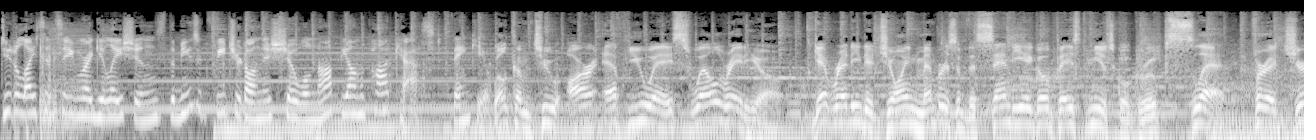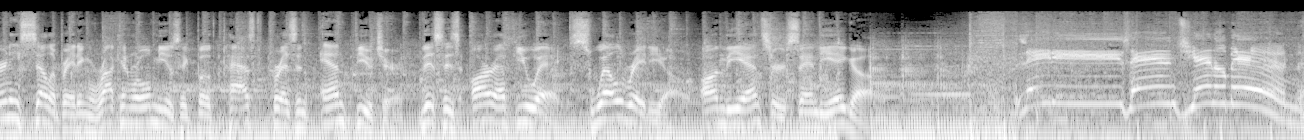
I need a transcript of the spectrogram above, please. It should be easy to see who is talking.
Speaker 1: Due to licensing regulations, the music featured on this show will not be on the podcast. Thank you.
Speaker 2: Welcome to RFUA Swell Radio. Get ready to join members of the San Diego based musical group SLED for a journey celebrating rock and roll music, both past, present, and future. This is RFUA Swell Radio on The Answer San Diego.
Speaker 3: Ladies and gentlemen,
